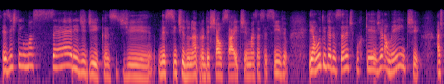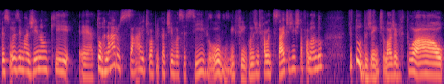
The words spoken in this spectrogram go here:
Existem uma série de dicas de, nesse sentido, né, para deixar o site mais acessível. E é muito interessante porque geralmente as pessoas imaginam que é, tornar o site, o aplicativo acessível, ou enfim, quando a gente fala de site, a gente está falando de tudo, gente. Loja virtual,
